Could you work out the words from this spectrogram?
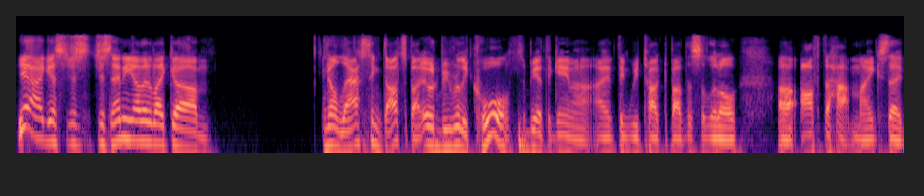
yeah, I guess just just any other like um you know, lasting thoughts about it. it. would be really cool to be at the game. I, I think we talked about this a little uh, off the hot mics that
